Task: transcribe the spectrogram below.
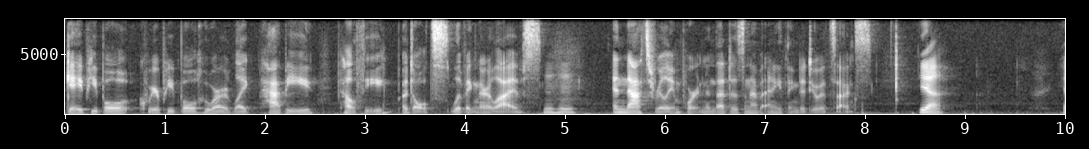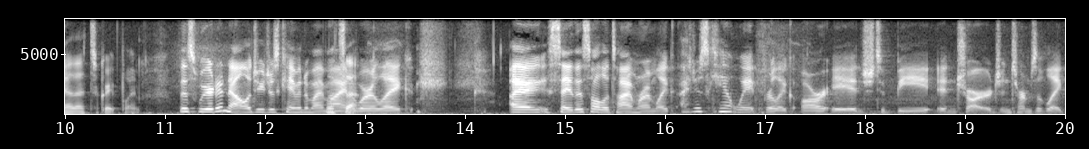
gay people, queer people who are like happy, healthy adults living their lives. hmm And that's really important. And that doesn't have anything to do with sex. Yeah, yeah, that's a great point. This weird analogy just came into my What's mind that? where like I say this all the time where I'm like I just can't wait for like our age to be in charge in terms of like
